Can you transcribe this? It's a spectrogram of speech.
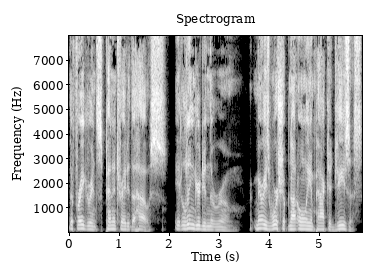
The fragrance penetrated the house. It lingered in the room. Mary's worship not only impacted Jesus,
